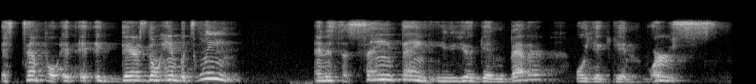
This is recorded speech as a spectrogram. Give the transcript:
It's simple. It, it, it, there's no in between. And it's the same thing. Either you're getting better or you're getting worse.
